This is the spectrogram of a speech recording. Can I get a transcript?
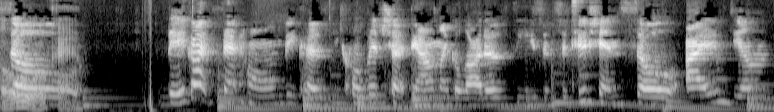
Oh, So- okay. They got sent home because COVID shut down like a lot of these institutions. So I'm dealing,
